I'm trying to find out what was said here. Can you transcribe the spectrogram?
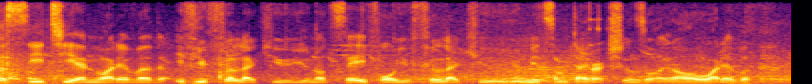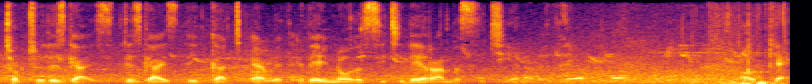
the city and whatever. If you feel like you, you're not safe or you feel like you, you need some directions or, or whatever, talk to these guys. These guys, they got everything. They know the city, they run the city and everything. Okay.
